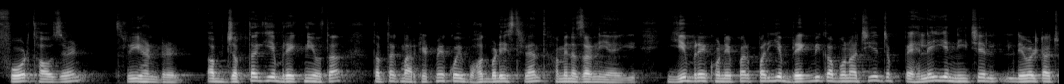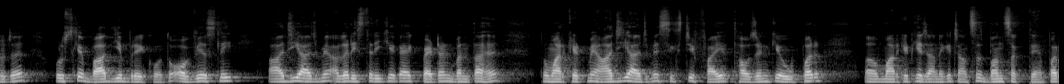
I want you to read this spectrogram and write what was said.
four thousand three hundred. अब जब तक ये ब्रेक नहीं होता, तब तक मार्केट में कोई बहुत बड़ी स्ट्रेंथ हमें नज़र नहीं आएगी। ये ब्रेक होने पर पर ये ब्रेक भी कब होना चाहिए? जब पहले ये नीचे लेवल टच हो जाए और उसके बाद ये ब्रेक हो। तो ऑब्वियसली आज ही आज में अगर इस तरीके का एक पैटर्न बनता है तो मार्केट में आज ही आज में सिक्सटी फाइव थाउज़ेंड के ऊपर मार्केट के जाने के चांसेस बन सकते हैं। पर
